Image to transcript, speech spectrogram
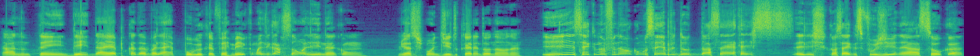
Ah, não tem, desde a época da Velha República, fez meio que uma ligação ali, né, com o expandido, querendo ou não, né? E sei que no final, como sempre, tudo dá certo, eles, eles conseguem se fugir, né, a Soka,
